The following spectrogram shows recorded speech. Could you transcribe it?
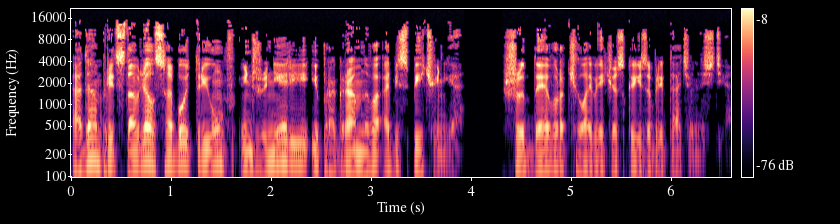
Адам представлял собой триумф инженерии и программного обеспечения, шедевр человеческой изобретательности.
